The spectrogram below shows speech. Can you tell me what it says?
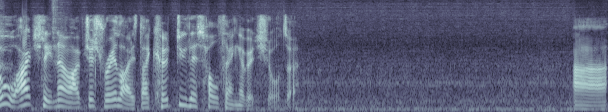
Oh, actually, no. I've just realised I could do this whole thing a bit shorter. Uh,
